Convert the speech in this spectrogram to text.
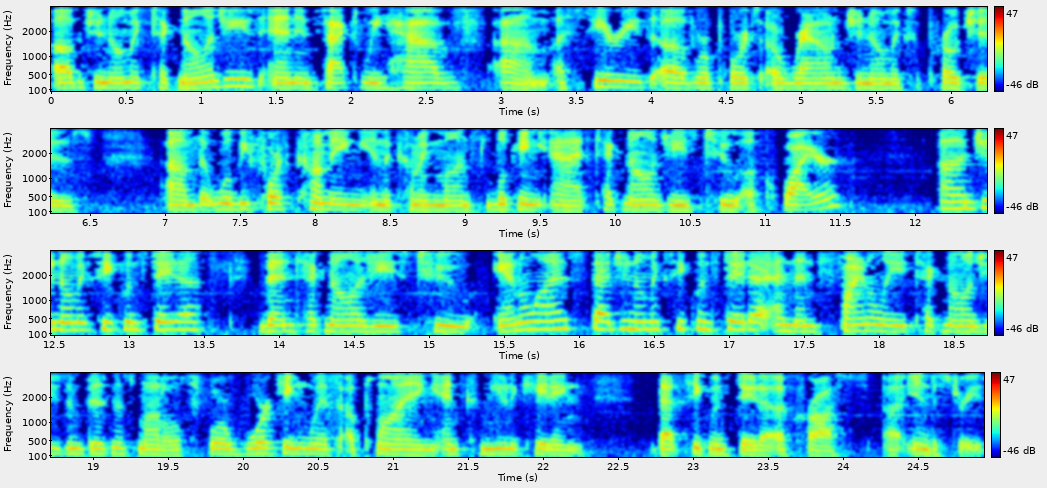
of genomic technologies and in fact we have um, a series of reports around genomics approaches um, that will be forthcoming in the coming months looking at technologies to acquire uh, genomic sequence data, then technologies to analyze that genomic sequence data, and then finally technologies and business models for working with, applying, and communicating that sequence data across uh, industries.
